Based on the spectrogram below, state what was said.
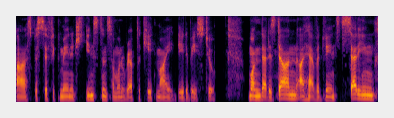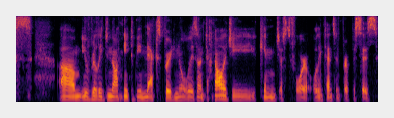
a specific managed instance I want to replicate my database to. one that is done, I have advanced settings. Um, you really do not need to be an expert in always on technology. You can just, for all intents and purposes,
